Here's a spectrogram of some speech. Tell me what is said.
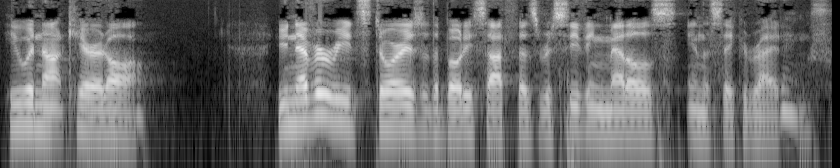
He would not care at all. You never read stories of the bodhisattvas receiving medals in the sacred writings.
